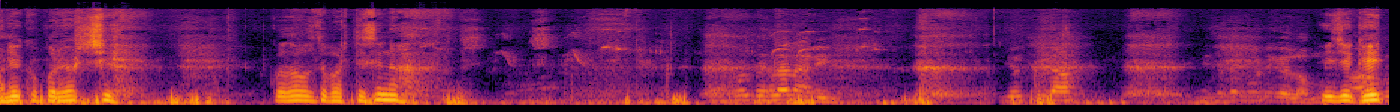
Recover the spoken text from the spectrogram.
অনেক উপরে আসছি কথা বলতে পারতেছি না। এই যে গেট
